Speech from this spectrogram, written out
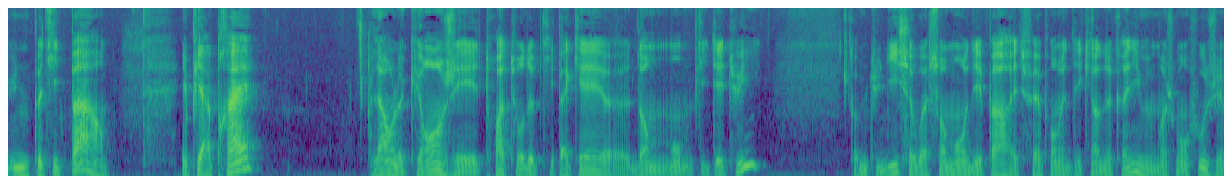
une petite part. Et puis après, là en l'occurrence, j'ai trois tours de petits paquets euh, dans mon petit étui. Comme tu dis, ça voit sûrement au départ être fait pour mettre des cartes de crédit, mais moi je m'en fous, j'ai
